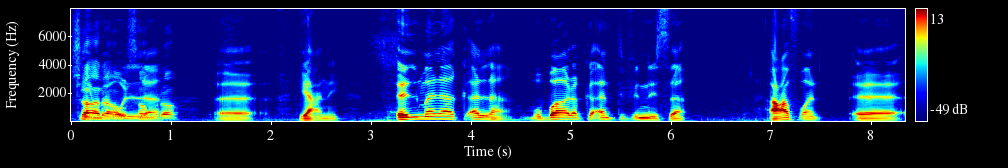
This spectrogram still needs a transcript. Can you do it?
شقرة أو ولا آه، يعني الملاك قال لها مباركة أنت في النساء. عفوا آه،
